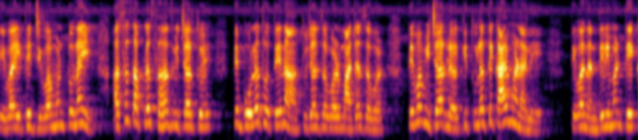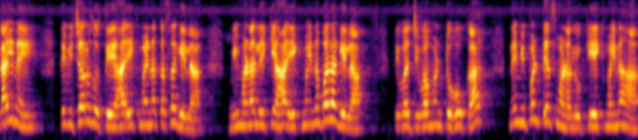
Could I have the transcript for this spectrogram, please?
तेव्हा इथे जीवा म्हणतो नाही असंच आपलं सहज विचारतोय. ते बोलत होते ना तुझ्याजवळ माझ्याजवळ तेव्हा विचारलं की तुला ते काय म्हणाले? तेव्हा नंदिनी म्हणते काही नाही. ते विचारत होते हा एक महिना कसा गेला? मी म्हणाले की हा एक महिना बरा गेला. तेव्हा जीवा म्हणतो हो का? नाही मी पण तेच म्हणालो की एक महिना हा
